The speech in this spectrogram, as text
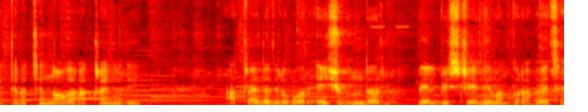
দেখতে পাচ্ছেন নওগাঁর আত্রাই নদী। আত্রাই নদীর উপর এই সুন্দর রেল ব্রিজটি নির্মাণ করা হয়েছে।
